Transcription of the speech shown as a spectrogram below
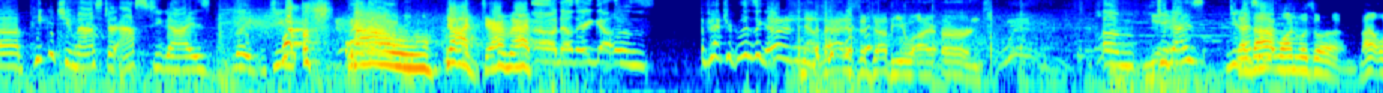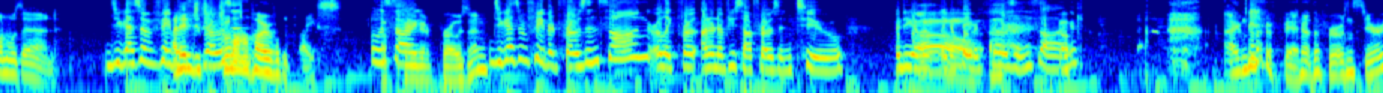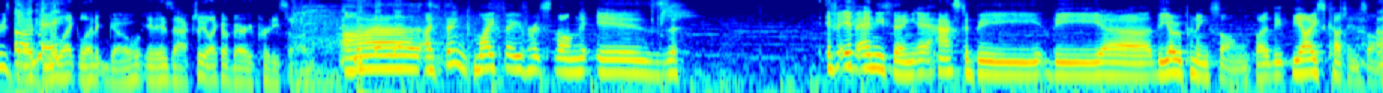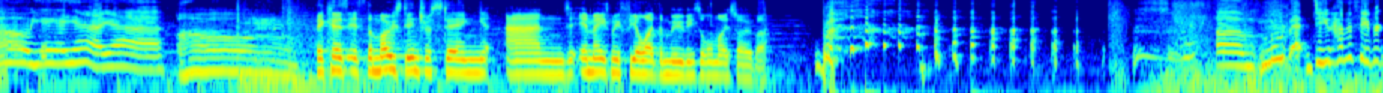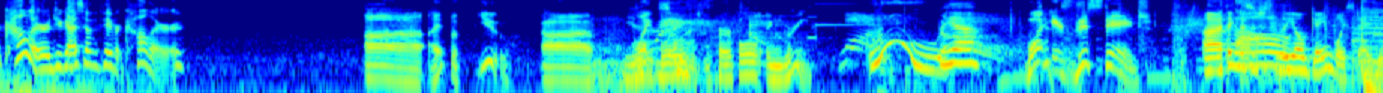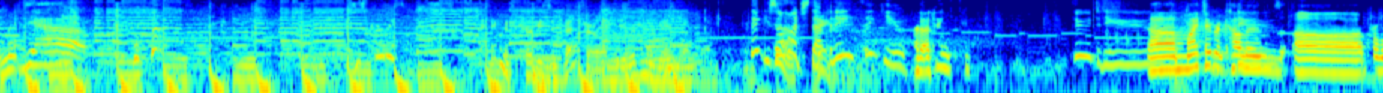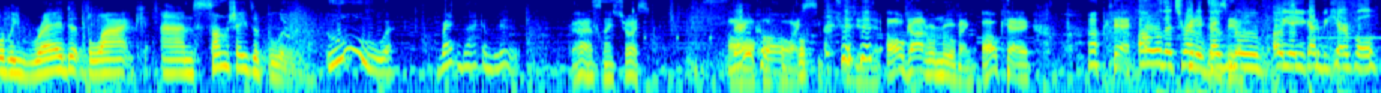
Uh, Pikachu Master asks you guys, like, do you? What the? No! God damn it! Oh no, there he goes. Patrick wins again. Now that is a W I earned. Um, do you guys, do you Yeah, guys, that have, one was earned. That one was earned. do you guys have a favorite I didn't just Frozen? flop over the place. Oh, sorry. Favorite Frozen? Do you guys have a favorite Frozen song, or like, Fro- I don't know if you saw Frozen two, or do you have a, like a Oh. favorite Frozen song? Okay. I'm not a fan of the Frozen series, but Oh, I do like Let It Go. It is actually like a very pretty song. Uh, I think my favorite song is, if if anything, it has to be the uh, the opening song, like the, the ice cutting song, Oh yeah yeah, yeah, yeah, Oh. because it's the most interesting and it makes me feel like the movie's almost over. yeah. Um, move. Do you have a favorite color? Do you guys have a favorite color? Uh, I have a few. Uh, light blue, purple, and green. Ooh. Yeah, What is this stage? uh, I think this is just Oh. the old Game Boy stage, isn't it? Yeah. Is this Kirby's? I think it's Kirby's Adventure, like the original Game Boy one. Thank you so Yeah, much, Stephanie. Thank you. I I think. Um, my favorite colors are probably red, black, and some shades of blue. Ooh, red, black, and blue. Yeah, that's a nice choice. Very oh, cool. Oh, oh, God, we're moving. Okay. Okay. Oh, that's right. It does move. Oh, yeah, you got to be careful.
